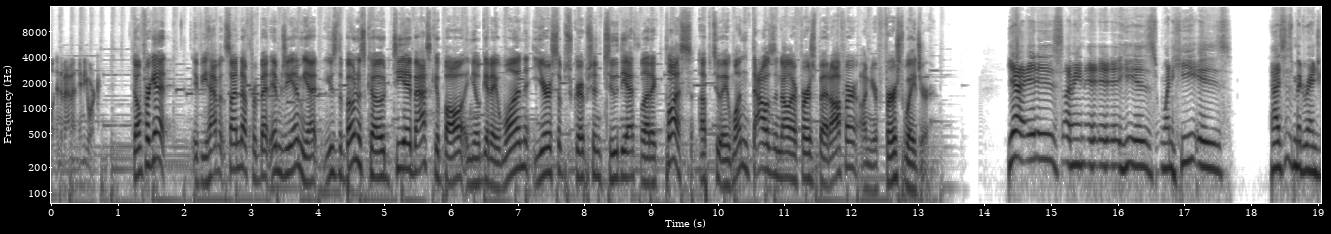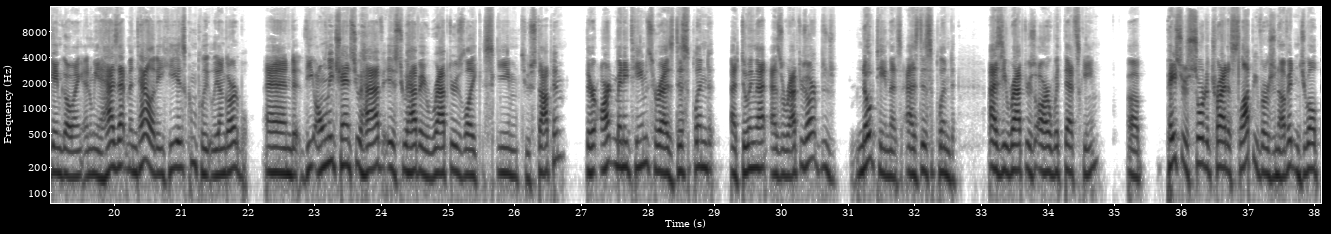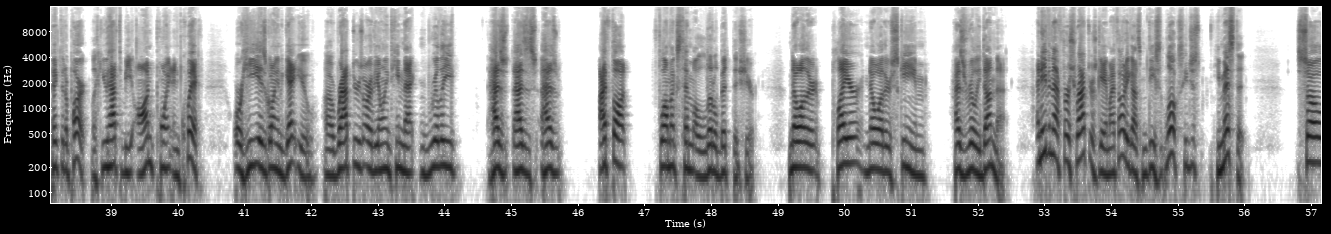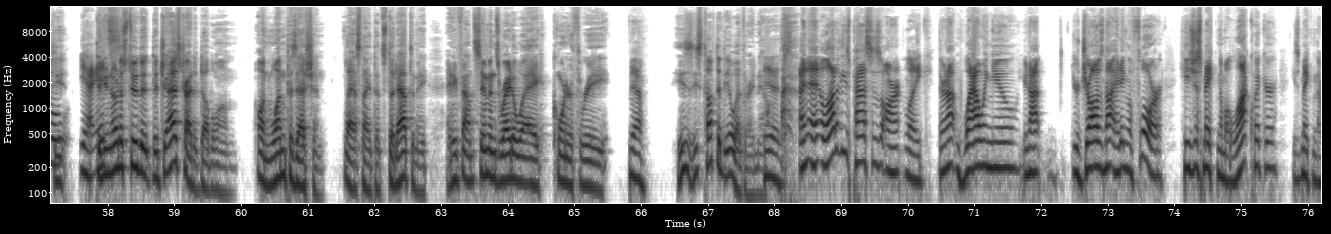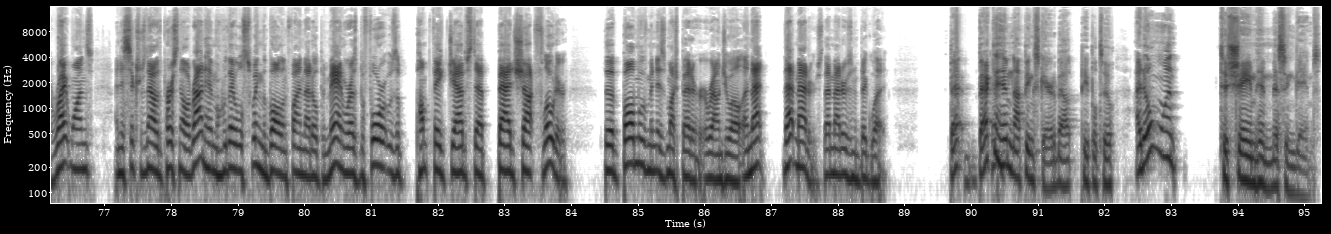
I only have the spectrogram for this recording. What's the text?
in Nevada and New York. Don't forget, if you haven't signed up for BetMGM yet, use the bonus code TA Basketball and you'll get a one year subscription to The Athletic, plus up to a $1,000 first bet offer on your first wager. Yeah, it is. I mean, it, it, it- he is when he is has his mid range game going, and when he has that mentality, he is completely unguardable. And the only chance you have is to have a Raptors like scheme to stop him. There aren't many teams who are as disciplined at doing that as the Raptors are. There's no team that's as disciplined as the Raptors are with that scheme. Uh, Pacers sort of tried a sloppy version of it, and Joel picked it apart. Like you have to be on point and quick, or he is going to get you. Uh, Raptors are the only team that really has has has I thought flummoxed him a little bit this year. No other player, no other scheme has really done that. And even that first Raptors game, I thought he got some decent looks. He just he missed it. So yeah, Did you notice too that the Jazz tried to double him on one possession last night that stood out to me, and he found Simmons right away, corner three. Yeah, He's he's tough to deal with right now. he is. and, and a lot of these passes aren't like they're not wowing you. You're not your jaw's not hitting the floor. He's just making them a lot quicker. He's making the right ones. And the Sixers now have the personnel around him who they will swing the ball and find that open man. Whereas before it was a pump fake, jab step, bad shot floater. The ball movement is much better around Joel, and that that matters. That matters in a big way. Back back to him not being scared about people too. I don't want to shame him missing games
